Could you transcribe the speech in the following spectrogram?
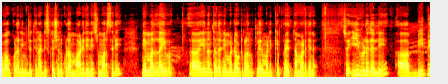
ಅವಾಗ ಕೂಡ ನಿಮ್ಮ ಜೊತೆ ನಾನು ಡಿಸ್ಕಷನ್ ಕೂಡ ಮಾಡಿದ್ದೀನಿ ಸುಮಾರು ಸರಿ. ನಿಮ್ಮ ಲೈವ್ ಏನಂತಂದರೆ ನಿಮ್ಮ ಡೌಟ್ಗಳನ್ನು ಕ್ಲಿಯರ್ ಮಾಡಲಿಕ್ಕೆ ಪ್ರಯತ್ನ ಮಾಡಿದ್ದೇನೆ. ಸೊ ಈ ವಿಡಿಯೋದಲ್ಲಿ ಬಿ ಪಿ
